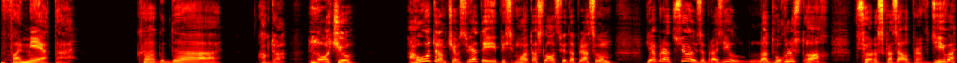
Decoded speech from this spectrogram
Фомета. «Когда?» «Когда? Ночью?» А утром, чем Света и письмо отослал Светоплясовым, я, брат, все изобразил на двух листах, все рассказал правдиво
